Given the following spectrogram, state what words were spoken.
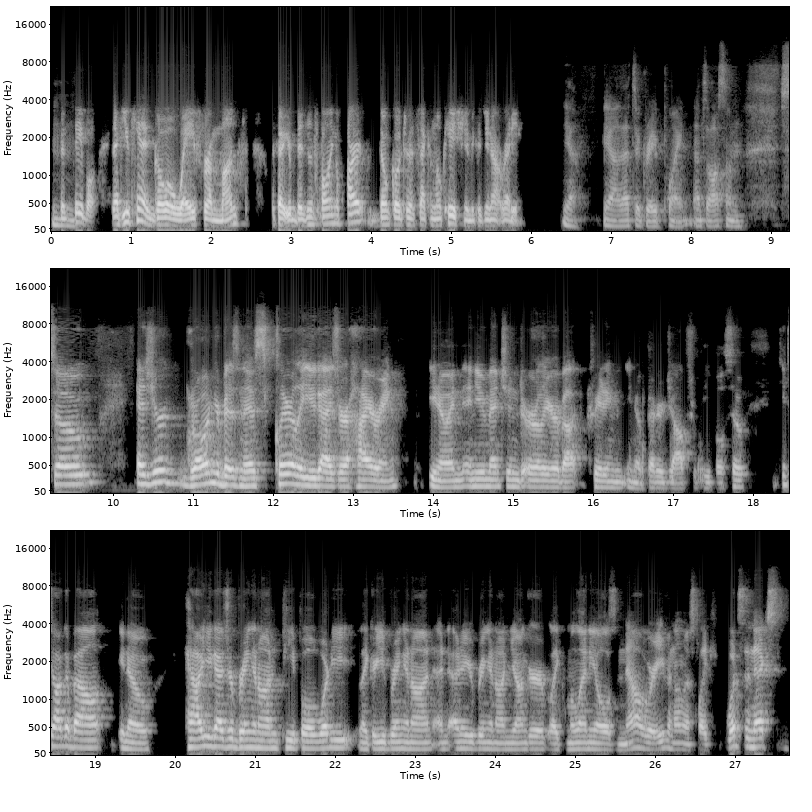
been mm-hmm. stable? And if you can't go away for a month without your business falling apart don't go to a second location because you're not ready. Yeah. Yeah that's a great point. That's awesome. So as you're growing your business, clearly you guys are hiring, you know, and, and you mentioned earlier about creating, you know, better jobs for people. So can you talk about, you know, how you guys are bringing on people? What are you like? Are you bringing on, and I know you're bringing on younger, like millennials, and now we're even almost like, what's the next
